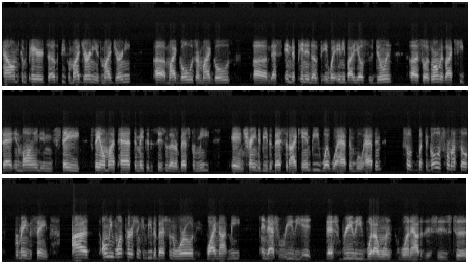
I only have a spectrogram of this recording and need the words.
how I'm compared to other people. My journey is my journey. Uh, my goals are my goals. Uh, that's independent of what anybody else is doing. Uh, so as long as I keep that in mind and stay stay on my path to make the decisions that are best for me and train to be the best that I can be, what will happen will happen. So, but the goals for myself remain the same. I only one person can be the best in the world. Why not me? And that's really it. That's really what I want want out of this is to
